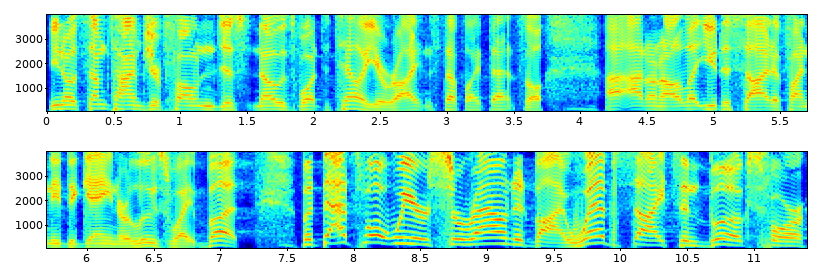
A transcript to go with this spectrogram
you know, sometimes your phone just knows what to tell you, right, and stuff like that. So I, don't know. I'll let you decide if I need to gain or lose weight. But, but that's what we are surrounded by. Websites and books for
